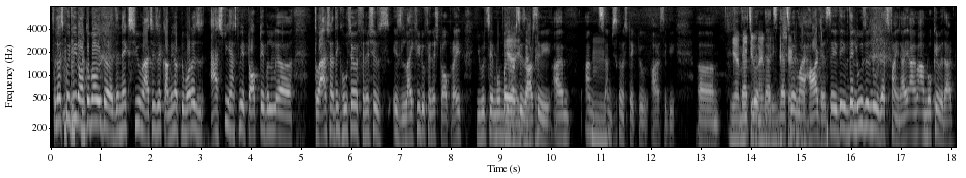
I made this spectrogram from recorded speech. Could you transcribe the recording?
So let's quickly talk about uh, the next few matches that are coming up. Tomorrow is actually has to be a top table. Uh, Clash. I think whosoever finishes is likely to finish top, right? You would say Mumbai Yeah, versus exactly. RCB. I'm, I'm, I'm just going to stick to RCB. Um, Yeah, me that's too. Where, I'm that's that's where my heart is. So if they, if they lose, they lose. That's fine. I, I'm, I'm okay with that.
